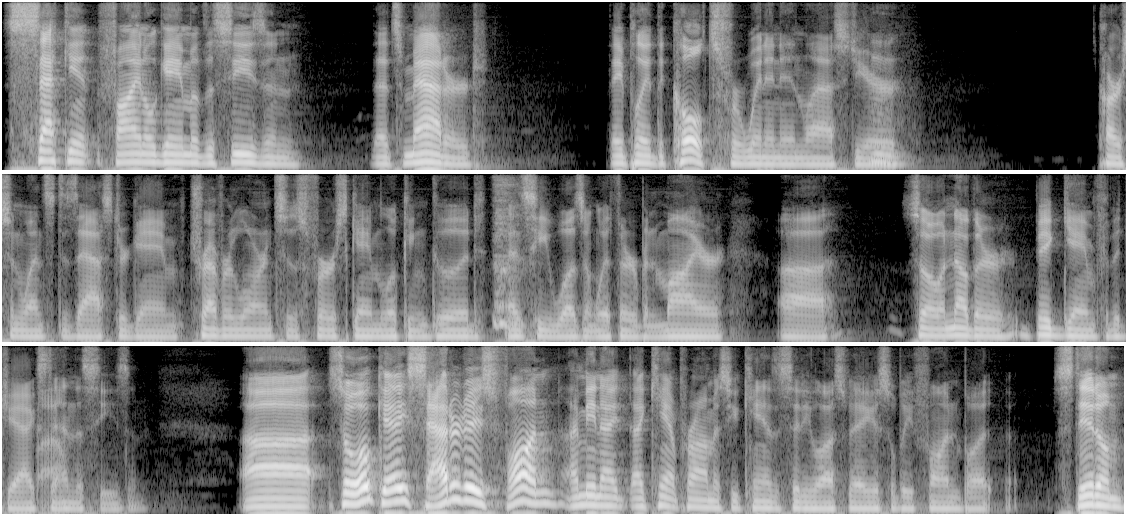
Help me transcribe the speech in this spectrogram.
second final game of the season that's mattered. They played the Colts for winning in last year. Carson Wentz disaster game. Trevor Lawrence's first game looking good as he wasn't with Urban Meyer. Uh, so another big game for the Jags to end the season. Uh, so okay, Saturday's fun. I mean, I, I can't promise you Kansas City, Las Vegas will be fun, but Stidham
